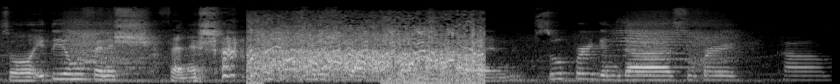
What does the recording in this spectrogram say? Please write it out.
So, ito yung finish, finish. finish Super ganda, super calm.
